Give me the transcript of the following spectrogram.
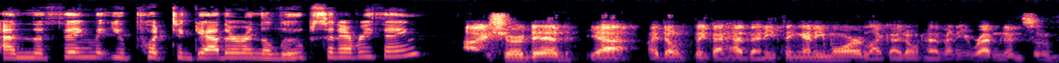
and the thing that you put together and the loops and everything? I sure did. Yeah. I don't think I have anything anymore. Like I don't have any remnants of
